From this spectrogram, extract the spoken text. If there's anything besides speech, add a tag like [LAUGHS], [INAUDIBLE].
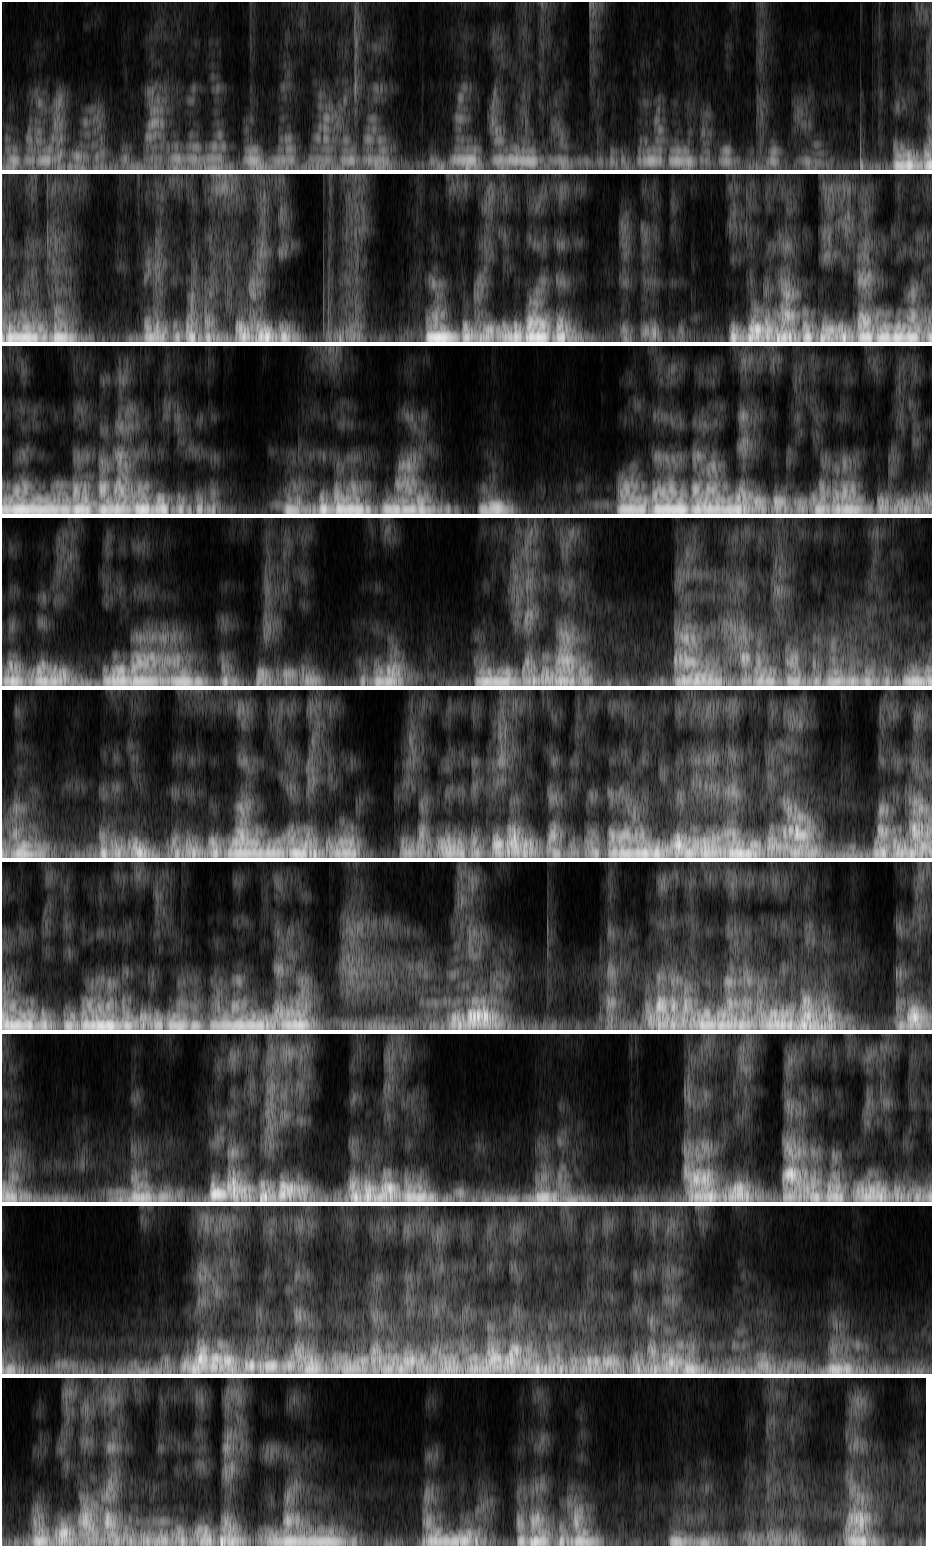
von Paramatma ist da involviert und welcher Anteil ist meine eigene Entscheidung? Also das Paramatma überhaupt mischt sich nicht ein. Da gibt es noch einen anderen Punkt. Da gibt es noch das Sukriti. Ja, Sukriti bedeutet die tugendhaften Tätigkeiten, die man in, seinen, in seiner Vergangenheit durchgeführt hat. Das ist so eine Waage. Ja. Und äh, wenn man sehr viel Sukriti hat oder Sukriti über, überwiegt gegenüber, äh, heißt es Duschkriti, heißt es so, also die schlechten Taten, dann hat man die Chance, dass man tatsächlich dieses Buch annimmt. Es ist, dieses, es ist sozusagen die Ermächtigung Krishnas im Endeffekt. Krishna sieht es ja, Krishna ist ja der, oder die Überseele, er sieht genau, was für ein Karma man mit sich trägt, ne, oder was für ein Sukriti man hat. Ne, und dann sieht er genau, nicht genug. Und dann hat man sozusagen hat man so den Funken, das nicht zu machen. Dann fühlt man sich bestätigt, das Buch nicht zu nehmen. Ja. Aber das liegt daran, dass man zu wenig Sukriti hat. Sehr wenig Sukriti, also, also wirklich ein, ein Low-Level an Sukriti ist Atheismus. Ja. Und nicht ausreichend Sukriti ist eben Pech beim, beim Buch verteilt bekommen. Ja,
